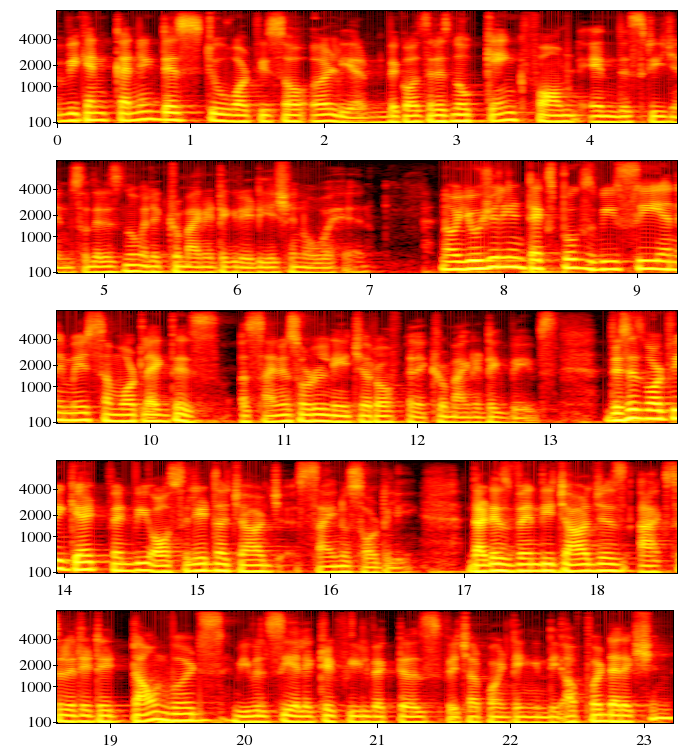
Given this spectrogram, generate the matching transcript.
we can connect this to what we saw earlier because there is no kink formed in this region. So there is no electromagnetic radiation over here. Now usually in textbooks we see an image somewhat like this, a sinusoidal nature of electromagnetic waves. This is what we get when we oscillate the charge sinusoidally. That is when the charge is accelerated downwards, we will see electric field vectors which are pointing in the upward direction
